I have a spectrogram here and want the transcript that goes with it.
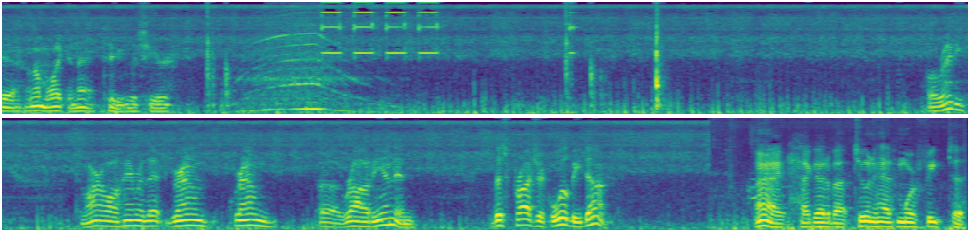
Yeah, and I'm liking that too, this here. Alrighty. Tomorrow I'll hammer that ground ground uh, rod in and this project will be done. All right, I got about two and a half more feet to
